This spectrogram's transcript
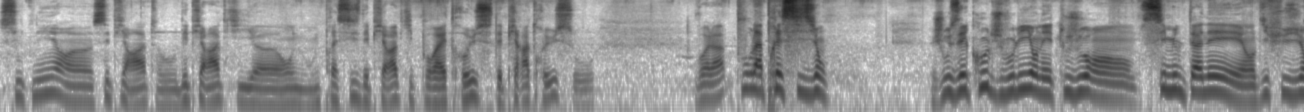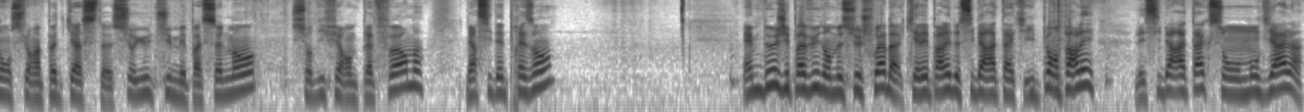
soutenir ces pirates, ou des pirates qui, on, précise des pirates qui pourraient être russes, des pirates russes, ou voilà, pour la précision. Je vous écoute, je vous lis, on est toujours en simultané et en diffusion sur un podcast sur YouTube, mais pas seulement, sur différentes plateformes. Merci d'être présent. M2, j'ai pas vu dans Monsieur Schwab qui avait parlé de cyberattaques. Il peut en parler. Les cyberattaques sont mondiales,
